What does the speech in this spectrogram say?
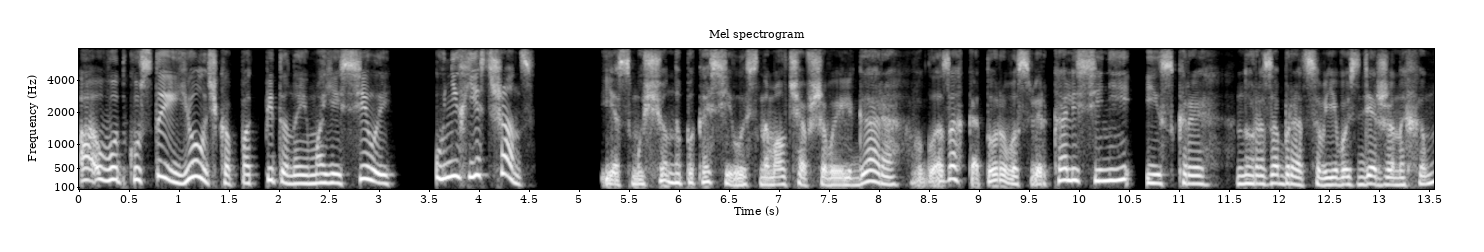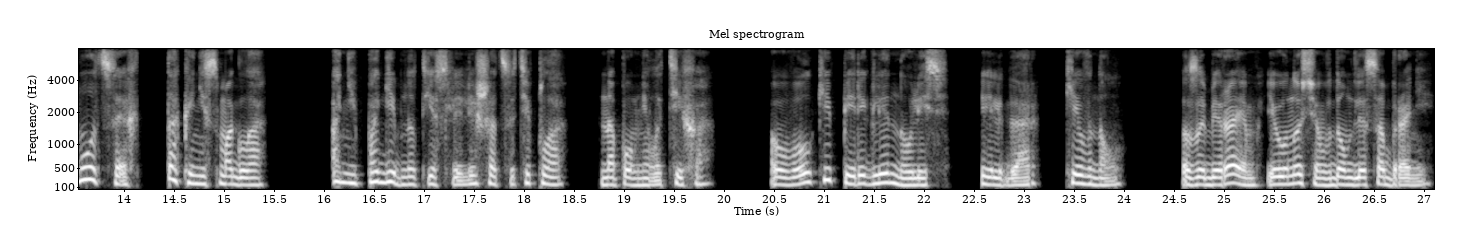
а вот кусты и елочка, подпитанные моей силой, у них есть шанс. Я смущенно покосилась на молчавшего Эльгара, в глазах которого сверкали синие искры, но разобраться в его сдержанных эмоциях так и не смогла. «Они погибнут, если лишатся тепла», — напомнила тихо. Волки переглянулись. Эльгар кивнул. Забираем и уносим в дом для собраний.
